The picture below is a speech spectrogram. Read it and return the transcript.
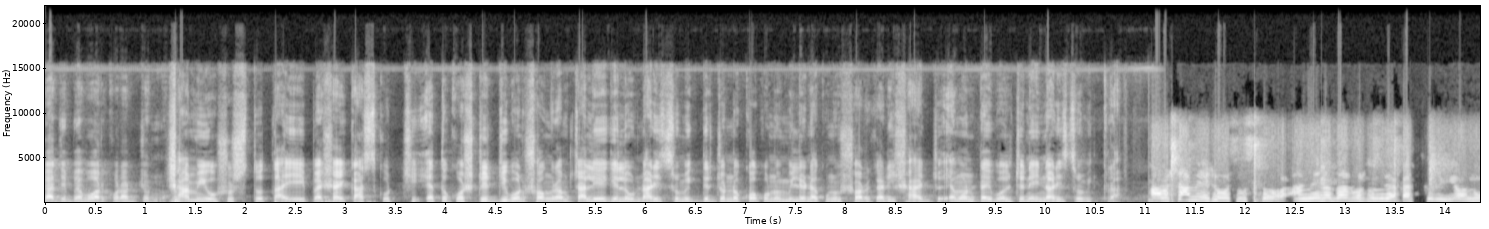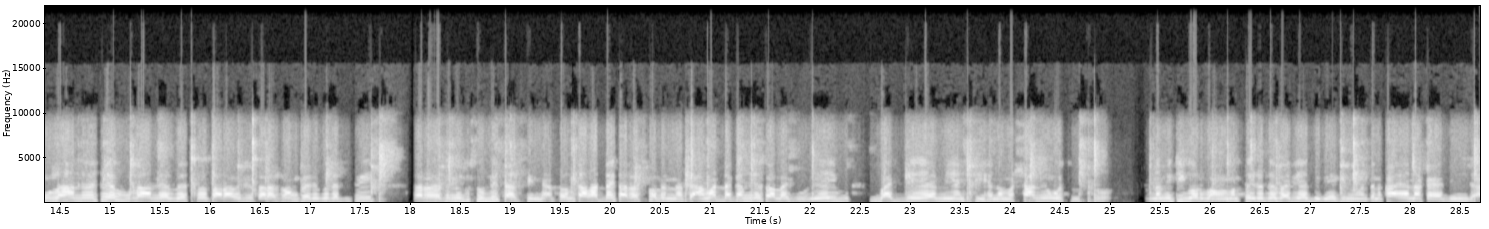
কাজে ব্যবহার করার জন্য। স্বামী অসুস্থ তাই এই পেশায় কাজ করছি। এত কষ্টের জীবন সংগ্রাম চালিয়ে গেলেও নারী শ্রমিকদের জন্য কখনো মিলে না কোনো সরকারি সাহায্য। এমনটাই বলছেন এই নারী শ্রমিকরা। আমার স্বামী এসে অসুস্থ। আমি এনে দশ বছর ধরে কাজ করি। হুলা আনে হুলা আনে ব্যস্ত তারা এসে তারা সংসারে করে দিচ্ছি তারা এখানে কিছু দিতারছি না। তখন তারার ডাই তারা চলেন না। তা আমার ডাকে আমি চালাইবো? এই বার্থডে আমি আইছি হ্যাঁ আমার স্বামীও অসুস্থ। আমি কি করব? আমার তো এটা বাড়িয়ে দিবি। এখানে মতন খায় না খায় দিন যা।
